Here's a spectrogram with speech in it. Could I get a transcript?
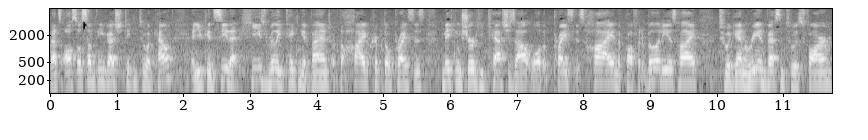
that's also something you guys should take into account. And you can see that he's really taking advantage of the high crypto prices, making sure he cashes out while the price is high and the profitability is high to again reinvest into his farm.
